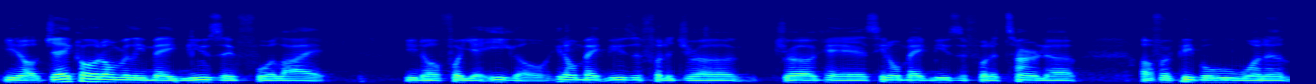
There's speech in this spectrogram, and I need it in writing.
you know, J Cole don't really make music for like, you know, for your ego. He don't make music for the drug drug heads. He don't make music for the turn up or for people who want to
